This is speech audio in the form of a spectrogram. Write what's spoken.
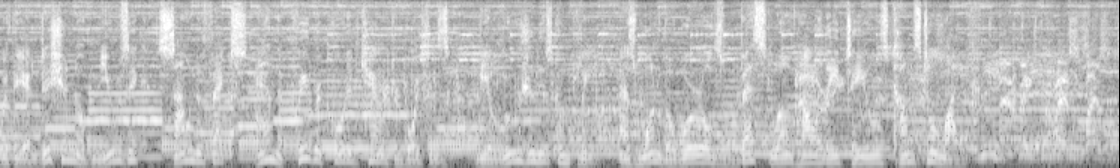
With the addition of music, sound effects, and the pre-recorded character voices, the illusion is complete as one of the world's best-loved holiday tales comes to life.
